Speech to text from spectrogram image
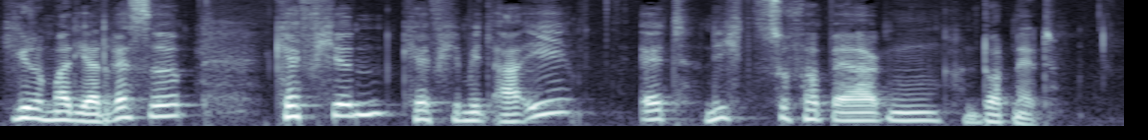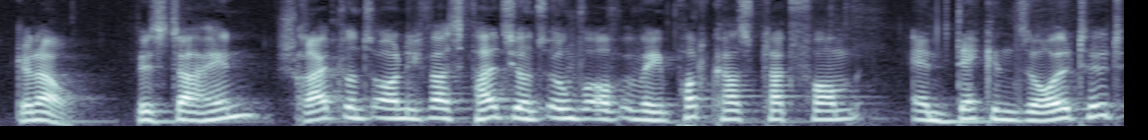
Hier nochmal die Adresse: Käffchen, Käffchen mit AE, at nichtszuverbergen.net. Genau. Bis dahin, schreibt uns ordentlich was. Falls ihr uns irgendwo auf irgendwelchen Podcast-Plattformen entdecken solltet,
